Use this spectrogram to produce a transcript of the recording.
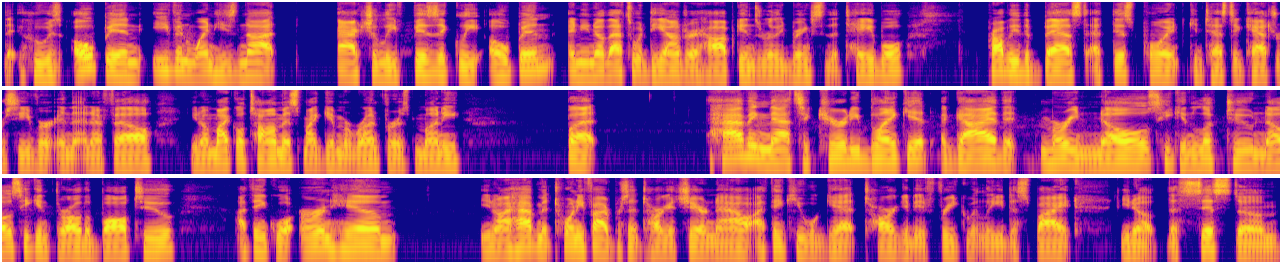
that who is open even when he's not actually physically open, and you know, that's what DeAndre Hopkins really brings to the table. Probably the best at this point contested catch receiver in the NFL. You know, Michael Thomas might give him a run for his money, but having that security blanket, a guy that Murray knows he can look to, knows he can throw the ball to, I think will earn him. You know, I have him at 25% target share now. I think he will get targeted frequently despite, you know, the system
